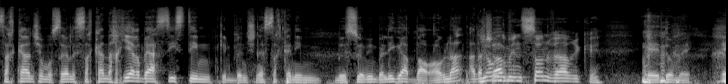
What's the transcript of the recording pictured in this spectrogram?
שחקן שמוסר לשחקן הכי הרבה אסיסטים, כאילו בין שני שחקנים מסוימים בליגה בעונה עד עכשיו? יונגמינסון וארי קיין. אה, דומה.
